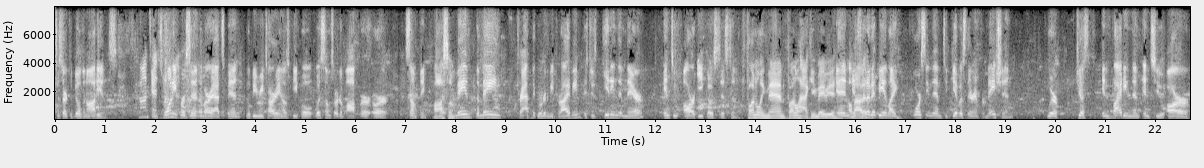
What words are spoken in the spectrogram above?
to start to build an audience. Content And 20% of our ad spend will be retargeting those people with some sort of offer or something. Awesome. The main the main traffic we're going to be driving is just getting them there into our ecosystem. Funneling, man. Funnel hacking, baby. And about instead it. of it being like forcing them to give us their information, we're just inviting them into our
